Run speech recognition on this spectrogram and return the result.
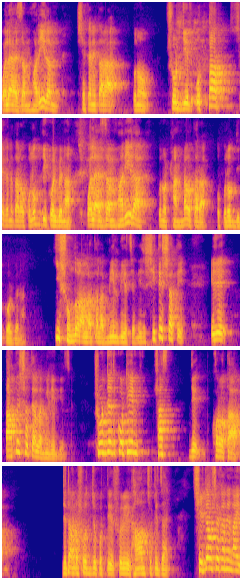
ওয়ালা জামহারিরান। সেখানে তারা কোনো সূর্যের উত্তাপ সেখানে তারা উপলব্ধি করবে না। ওয়ালা জামহারিরা কোনো ঠান্ডাও তারা উপলব্ধি করবে না। কি সুন্দর আল্লাহ তালা মিল দিয়েছেন। এই যে শীতের সাথে, এই যে তাপের সাথে আল্লাহ মিলিয়ে দিয়েছেন। সূর্যের কঠিন শাস- যে খরতাপ, যেটা আমরা সহ্য করতে, শরীরে ঘাম ছুটে যায় সেটাও সেখানে নাই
